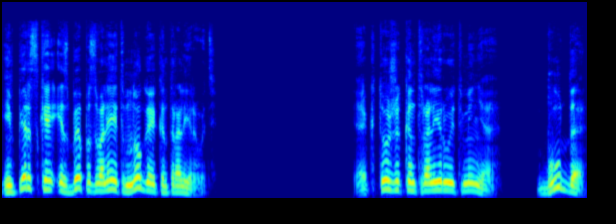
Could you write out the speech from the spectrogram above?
Имперская СБ позволяет многое контролировать. «А кто же контролирует меня? Будда?»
